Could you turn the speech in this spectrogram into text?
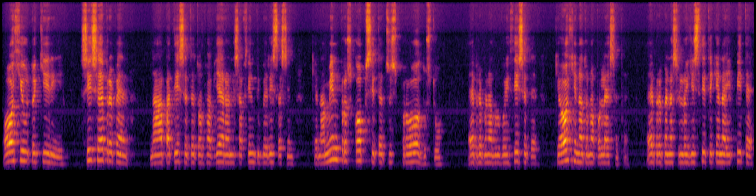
Όχι ούτω κύριοι. Σεις έπρεπε να απατήσετε τον Φαβιέρον εις αυτήν την περίσταση και να μην προσκόψετε τους προόδους του. Έπρεπε να τον βοηθήσετε και όχι να τον απολέσετε. Έπρεπε να συλλογιστείτε και να υπείτε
